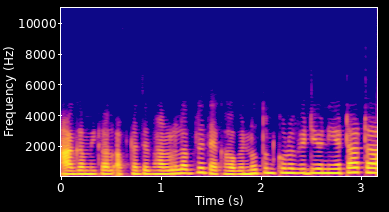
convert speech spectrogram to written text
আগামীকাল আপনাদের ভালো লাগলে দেখা হবে নতুন কোনো ভিডিও নিয়ে। টাটা!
